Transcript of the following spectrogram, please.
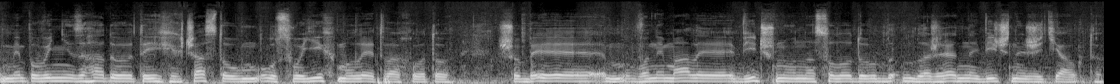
Ми повинні згадувати їх часто у своїх молитвах, ото, щоб е, вони мали вічну насолоду, блаженне вічне життя. Ото.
